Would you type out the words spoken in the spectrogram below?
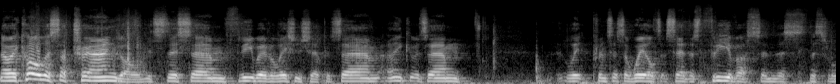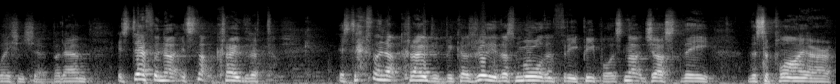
Now I call this a triangle. It's this um, three-way relationship. It's um, I think it was um, late Princess of Wales that said there's three of us in this this relationship. But um, it's definitely not. It's not crowded. At, it's definitely not crowded because really there's more than three people. It's not just the the supplier,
